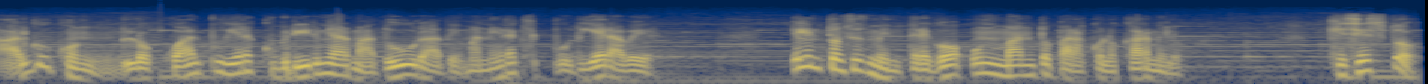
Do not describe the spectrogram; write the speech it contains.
algo con lo cual pudiera cubrir mi armadura de manera que pudiera ver. Él entonces me entregó un manto para colocármelo. ¿Qué es esto?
